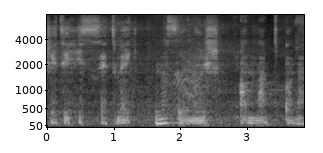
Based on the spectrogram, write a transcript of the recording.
Dehşeti hissetmek nasılmış anlat bana.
